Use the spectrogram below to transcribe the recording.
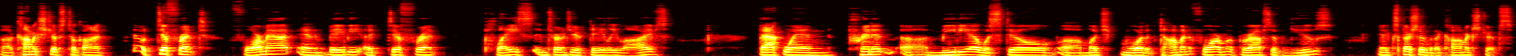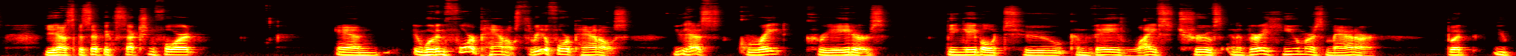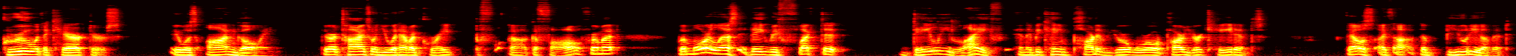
uh, comic strips took on a you know, different format and maybe a different place in terms of your daily lives back when printed uh, media was still uh, much more the dominant form, of, perhaps, of news, especially with the comic strips. You have a specific section for it, and within four panels, three or four panels, you have great creators being able to convey life's truths in a very humorous manner, but you grew with the characters. It was ongoing. There are times when you would have a great uh, guffaw from it, but more or less they reflected daily life and it became part of your world, part of your cadence. That was, I thought, the beauty of it.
